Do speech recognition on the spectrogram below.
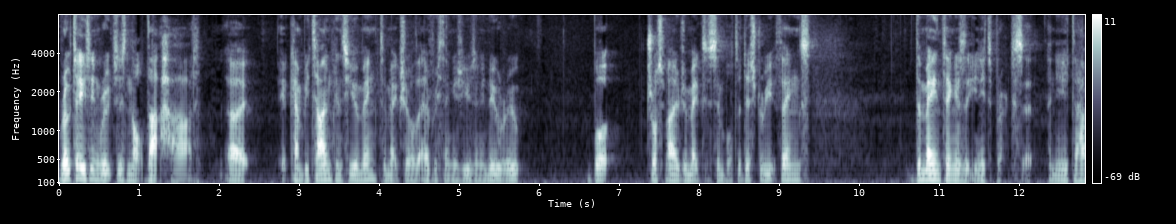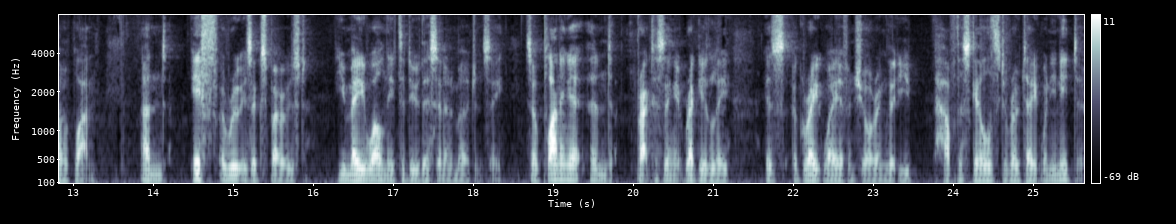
Rotating roots is not that hard. Uh, it can be time consuming to make sure that everything is using a new root, but Trust Manager makes it simple to distribute things. The main thing is that you need to practice it and you need to have a plan. And if a root is exposed, you may well need to do this in an emergency. So planning it and practicing it regularly is a great way of ensuring that you have the skills to rotate when you need to.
